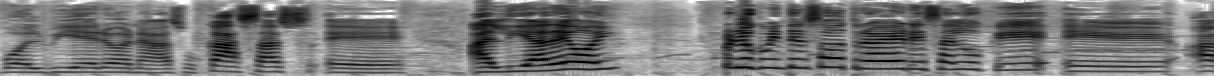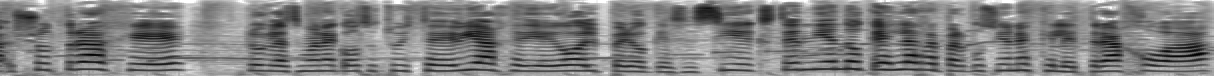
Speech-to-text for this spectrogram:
volvieron a sus casas eh, al día de hoy. Pero lo que me interesaba traer es algo que eh, ah, yo traje, creo que la semana que vos estuviste de viaje, Diego, pero que se sigue extendiendo, que es las repercusiones que le trajo a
